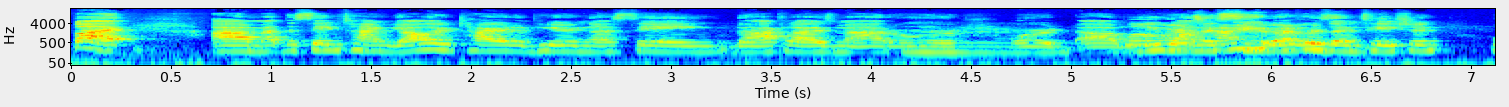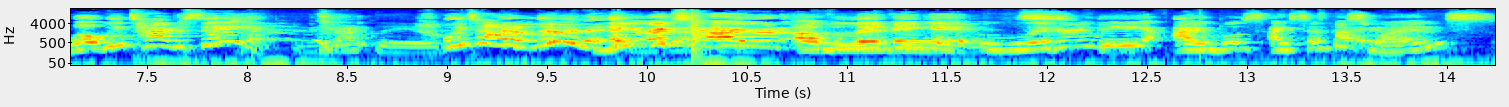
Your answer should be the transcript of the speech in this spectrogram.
but um at the same time y'all are tired of hearing us saying Black Lives Matter or or um, Well, we want to see tired of- representation. Well, we tired of saying it. Exactly. We tired of living it. We are tired of Of living living it. it. Literally, I was I said this Tired. once.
